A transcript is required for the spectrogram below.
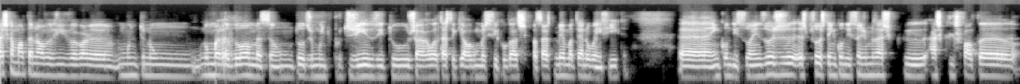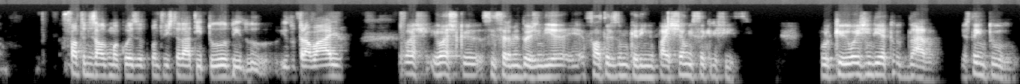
acho que a malta nova vive agora muito num, numa redoma, são todos muito protegidos e tu já relataste aqui algumas dificuldades que passaste mesmo até no Benfica, uh, em condições. Hoje as pessoas têm condições, mas acho que, acho que lhes falta falta-lhes alguma coisa do ponto de vista da atitude e do, e do trabalho. Eu acho, eu acho que, sinceramente, hoje em dia é, falta-lhes um bocadinho paixão e sacrifício. Porque hoje em dia é tudo dado. Eles têm tudo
